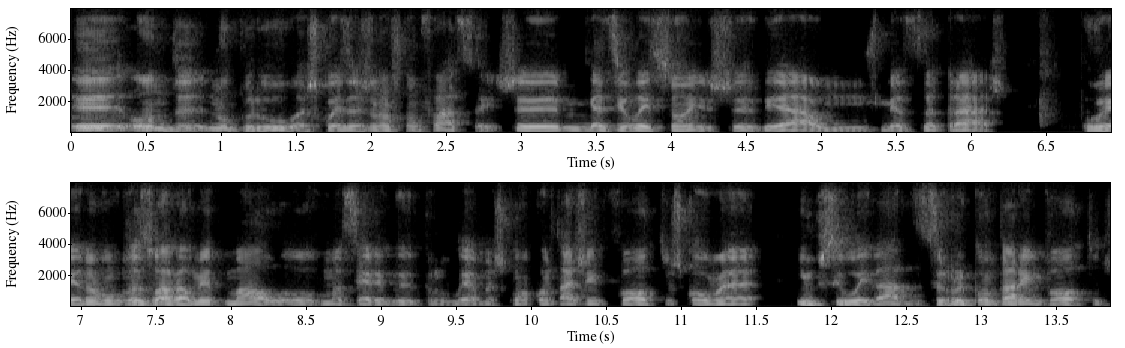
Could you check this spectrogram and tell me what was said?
eh, onde no Peru as coisas não estão fáceis. Eh, as eleições de há uns meses atrás correram razoavelmente mal, houve uma série de problemas com a contagem de votos, com a impossibilidade de se recontarem votos.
